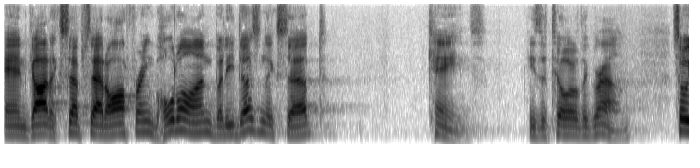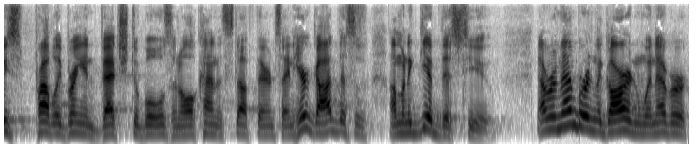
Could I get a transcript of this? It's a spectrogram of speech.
and God accepts that offering. But hold on, but he doesn't accept Cain's. He's a tiller of the ground. So he's probably bringing vegetables and all kind of stuff there and saying, "Here, God, this is I'm going to give this to you." Now, remember in the garden, whenever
